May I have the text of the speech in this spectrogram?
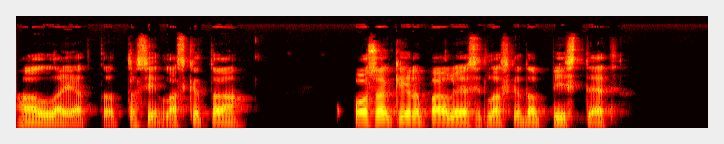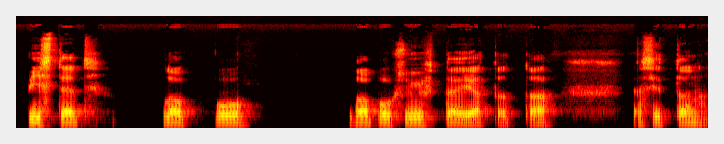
alla ja tota, siinä lasketaan osa kilpailuja ja sitten lasketaan pisteet, pisteet loppuu, lopuksi yhteen ja, tota, ja sitten on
